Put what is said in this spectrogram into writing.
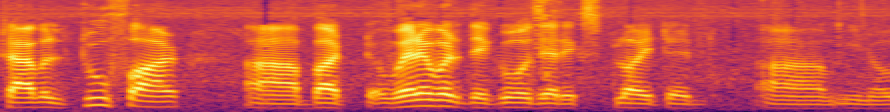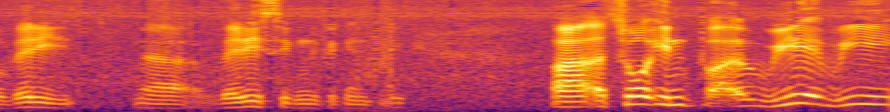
travel too far uh, but wherever they go they're exploited um, you know very uh, very significantly uh, so in we we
